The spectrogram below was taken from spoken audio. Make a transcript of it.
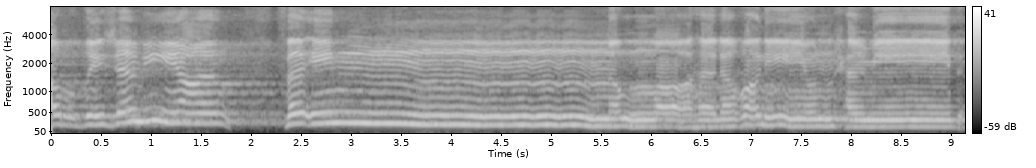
الأرض جميعا فإن الله لغني حميد.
